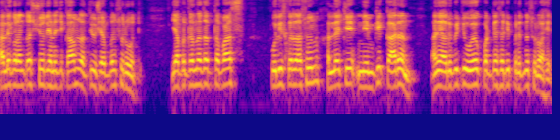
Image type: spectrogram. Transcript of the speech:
हल्लेखोरांचा शोध घेण्याचे काम अति उशिरापर्यंत सुरू होते. या प्रकरणाचा तपास पोलीस करत असून हल्ल्याचे नेमके कारण आणि आरोपीची ओळख पटण्यासाठी प्रयत्न सुरू आहेत.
